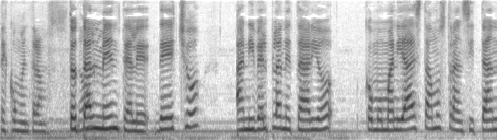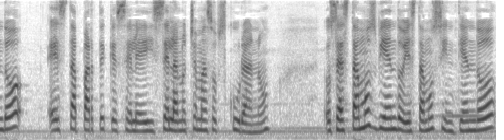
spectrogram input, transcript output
de cómo entramos. Totalmente, Ale. De hecho, a nivel planetario, como humanidad estamos transitando esta parte que se le dice la noche más oscura, ¿no? O sea, estamos viendo y estamos sintiendo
